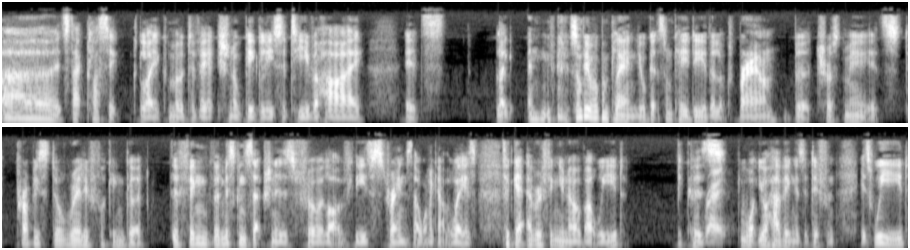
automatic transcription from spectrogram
uh, it's that classic like motivational giggly sativa high. It's like, and some people complain you'll get some KD that looks brown, but trust me, it's probably still really fucking good. The thing, the misconception is for a lot of these strains that want to get out of the way is forget everything you know about weed, because Right. what you're having is a different. It's weed,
